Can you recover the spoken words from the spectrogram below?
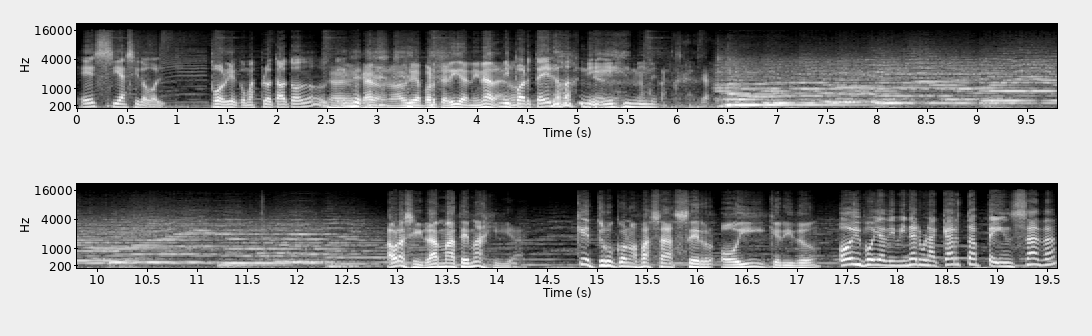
es si ha sido gol. Porque como ha explotado todo, Claro, claro, no habría portería ni nada. ni ¿no? portero, ni, ni- Ahora sí, la matemagia. ¿Qué truco nos vas a hacer hoy, querido? Hoy voy a adivinar una carta pensada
